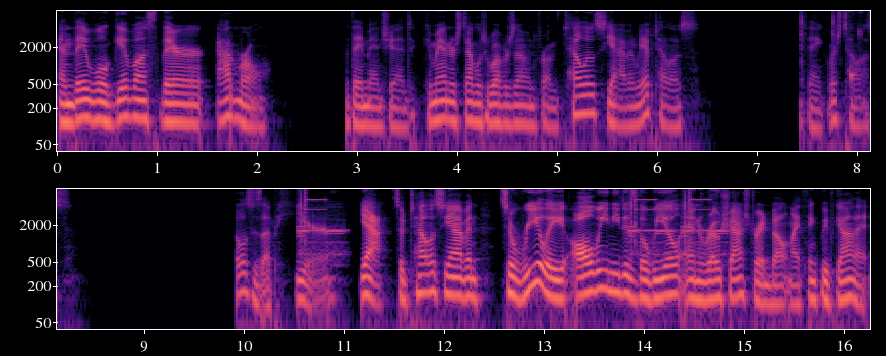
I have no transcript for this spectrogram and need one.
and they will give us their admiral that they mentioned. Commander establish a buffer zone from Telos Yavin. We have Telos. I think. Where's Telos? Telos is up here. Yeah, so Telos Yavin. So really, all we need is the wheel and Roche asteroid belt, and I think we've got it.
